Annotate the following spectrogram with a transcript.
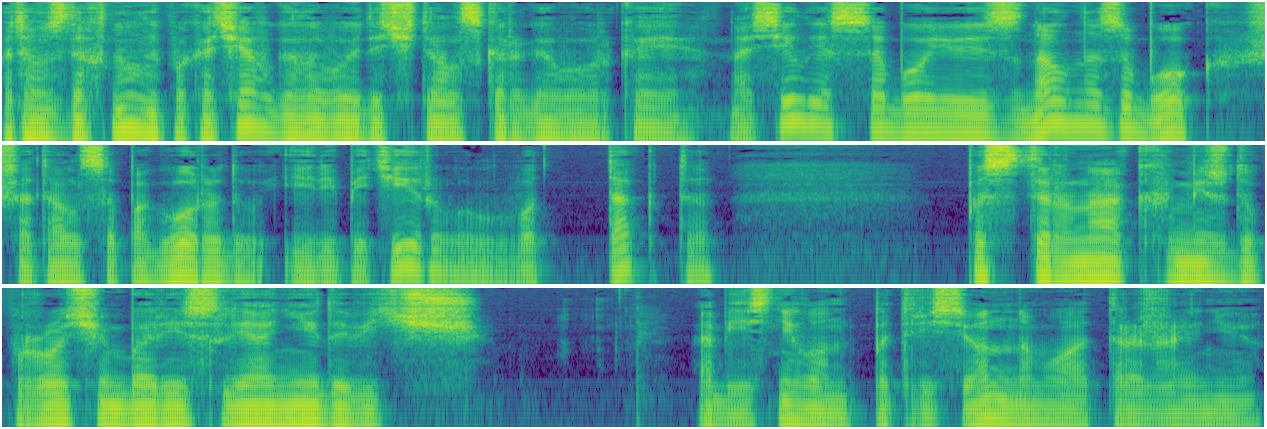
Потом вздохнул и, покачав головой, дочитал скороговоркой. Носил я с собою и знал на зубок, шатался по городу и репетировал вот так-то. Пастернак, между прочим, Борис Леонидович, объяснил он потрясенному отражению.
